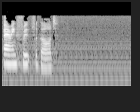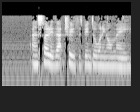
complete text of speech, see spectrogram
bearing fruit for God. And slowly that truth has been dawning on me.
